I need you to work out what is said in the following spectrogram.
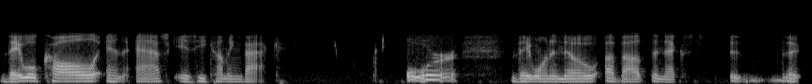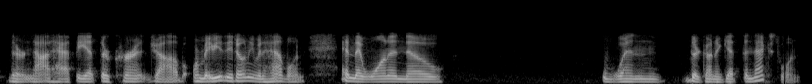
they will call and ask, "Is he coming back?" Or they want to know about the next. They're not happy at their current job, or maybe they don't even have one, and they want to know when they're going to get the next one.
